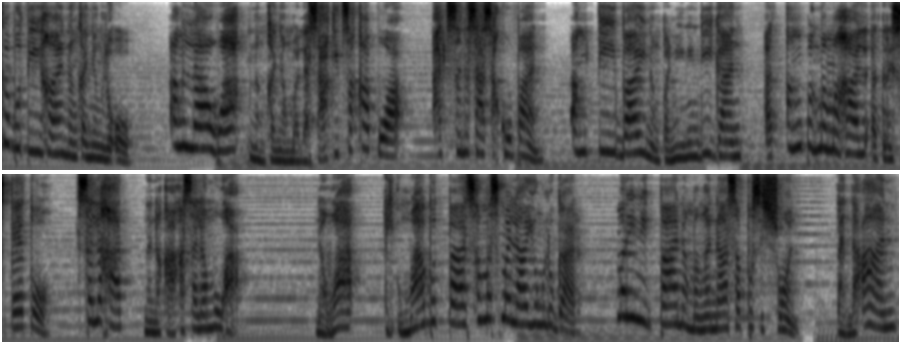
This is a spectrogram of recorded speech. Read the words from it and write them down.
kabutihan ng kanyang loob. Ang lawak ng kanyang malasakit sa kapwa at sa nasasakupan. Ang tibay ng paninindigan at ang pagmamahal at respeto sa lahat na nakakasalamuha. Nawa ay umabot pa sa mas malayong lugar marinig pa ng mga nasa posisyon. Tandaan,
